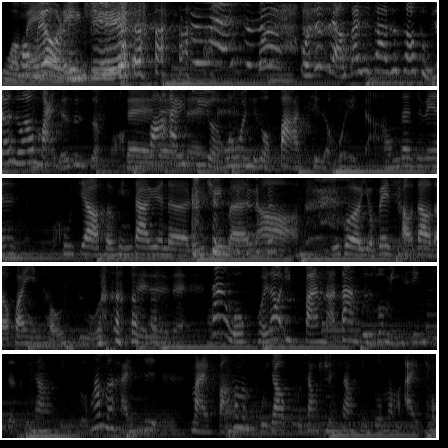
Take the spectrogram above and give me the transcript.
我没有邻居。我土象星座要买的是什么。对，发 IG 有人问问题，是我霸气的回答。我们在这边呼叫和平大院的邻居们啊、哦，如果有被吵到的，欢迎投诉。对对对，但是我回到一般呢、啊，当然不是说明星级的土象星座，他们还是买房，他们比较不像水象星座那么爱投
